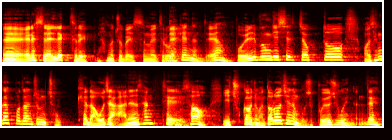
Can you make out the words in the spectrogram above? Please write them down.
네, LS 엘렉트릭 한번 좀 말씀을 네. 드려보겠는데요. 뭐 1분기 실적도 어, 생각보다는 좀 좋게 나오지 않은 상태에서 음. 이 주가가 좀 떨어지는 모습 보여주고 있는데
